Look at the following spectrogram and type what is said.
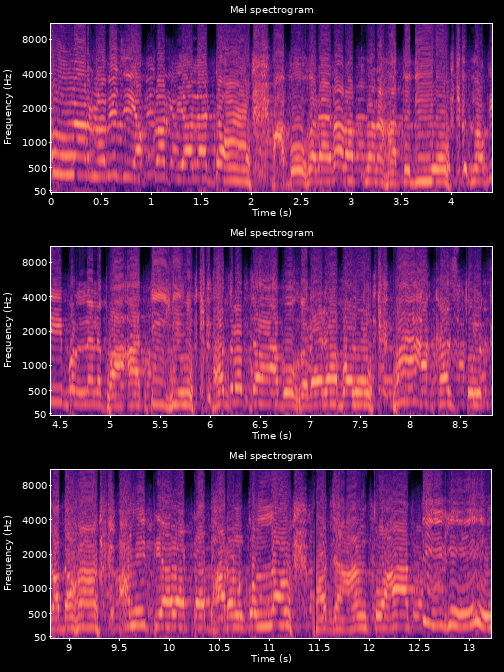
আল্লাহর নবীজি আপনার পিয়ালাটা আবু হুরায়রার আপনার হাতে দিয়ে নবী বললেন, ফা আতিহীন হযরত আবু হুরায়রা বলে, ফা আকাশতুল কাদাহা। আমি পেয়ালাটা ধারণ করলাম ফাজান্ত আতিহীন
